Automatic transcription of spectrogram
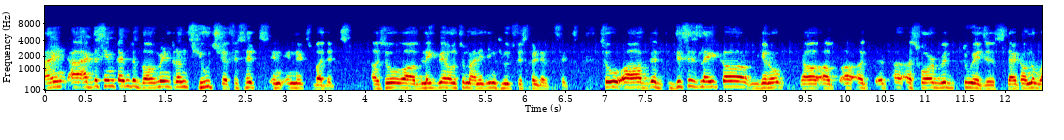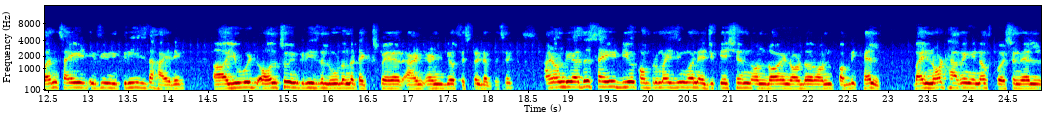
And uh, at the same time the government runs huge deficits in in its budgets. So like we are also managing huge fiscal deficits so uh, this is like a you know a, a, a, sword with two edges. That on the one side, if you increase the hiring, uh, you would also increase the load on the taxpayer and, and your fiscal deficit. And on the other side, you're compromising on education, on law and order, on public health by not having enough personnel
